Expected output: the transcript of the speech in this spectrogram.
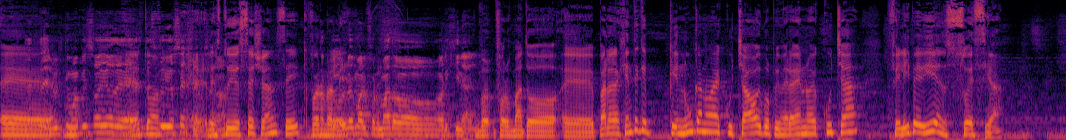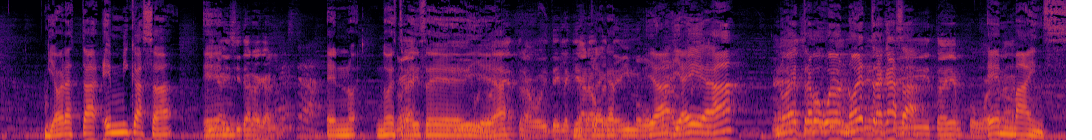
eh, Este es el último episodio de, el de Studio Sessions. El ¿no? Studio Sessions, sí, que fueron volvemos al formato original. for- formato... eh, para la gente que, que nunca nos ha escuchado y por primera vez nos escucha, Felipe vive en Suecia. Y ahora está en mi casa. Vine a visitar a Carlos. en nu- nuestra, dice sí, DJ. Nuestra, pues, y te le queda la Nuestra boca ca- de mismo, ya, y ahí, ah, Eh, nuestra, pues, weón, nuestra casa. Sí, está bien, pues, weón. En. Mainz.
